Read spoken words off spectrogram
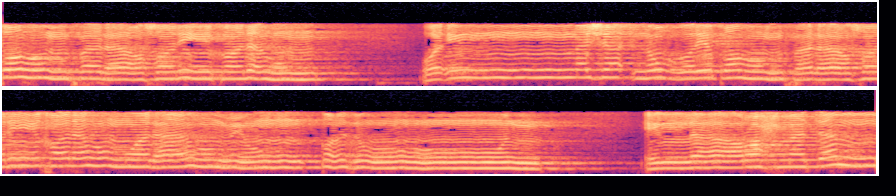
يسوقهم فلا صريق لهم وإن نشأ نغرقهم فلا صريق لهم ولا هم ينقذون إلا رحمة من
